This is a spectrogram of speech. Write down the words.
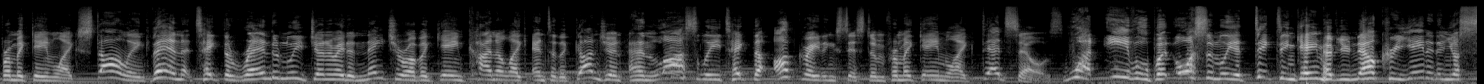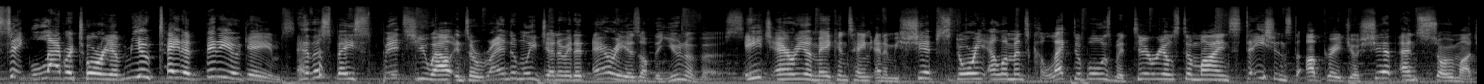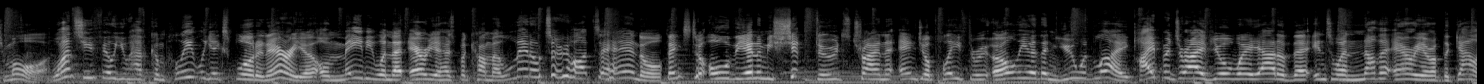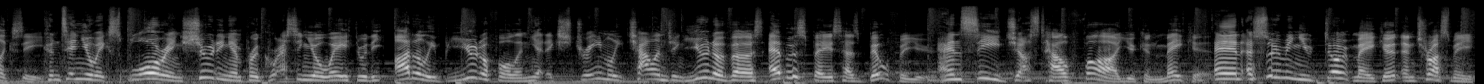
from a game like Starlink, then take the randomly generated nature of a game kinda like Enter the Gungeon, and lastly, take the upgrading system from a game like Dead Cells. What evil but awesomely addicting game have you now created in your sick laboratory of mutated video games? Everspace spits you out into randomly generated areas of the universe. Each each area may contain enemy ships, story elements, collectibles, materials to mine, stations to upgrade your ship, and so much more. Once you feel you have completely explored an area, or maybe when that area has become a little too hot to handle, thanks to all the enemy ship dudes trying to end your playthrough earlier than you would like, hyperdrive your way out of there into another area of the galaxy. Continue exploring, shooting, and progressing your way through the utterly beautiful and yet extremely challenging universe ever Space has built for you and see just how far you can make it. And assuming you don't make it, and trust me,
